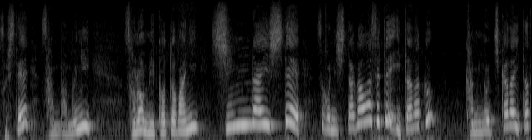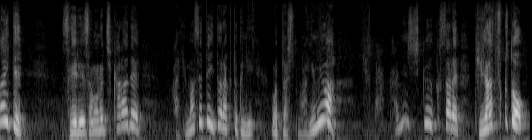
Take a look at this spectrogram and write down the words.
そして3番目にその御言葉に信頼してそこに従わせていただく神の力いただいて精霊様の力で歩ませていただく時に私の歩みは豊かに祝福され気が付くと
